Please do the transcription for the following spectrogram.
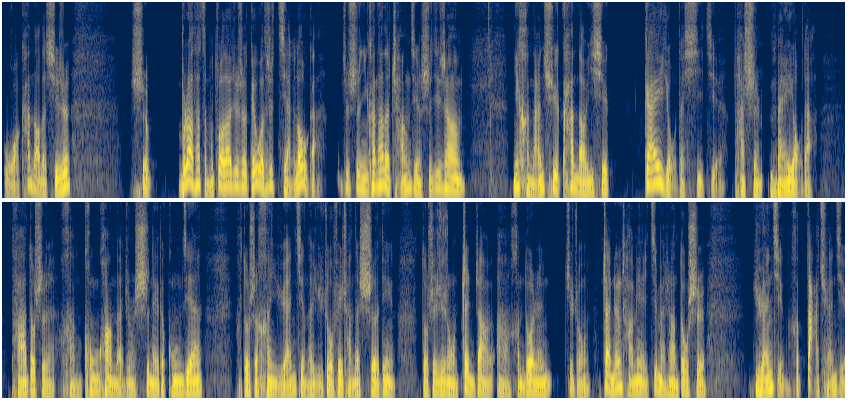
我看到的其实是不知道他怎么做到，就是给我的是简陋感，就是你看它的场景，实际上你很难去看到一些该有的细节，它是没有的。它都是很空旷的这种室内的空间，都是很远景的宇宙飞船的设定，都是这种阵仗啊，很多人这种战争场面基本上都是远景和大全景，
